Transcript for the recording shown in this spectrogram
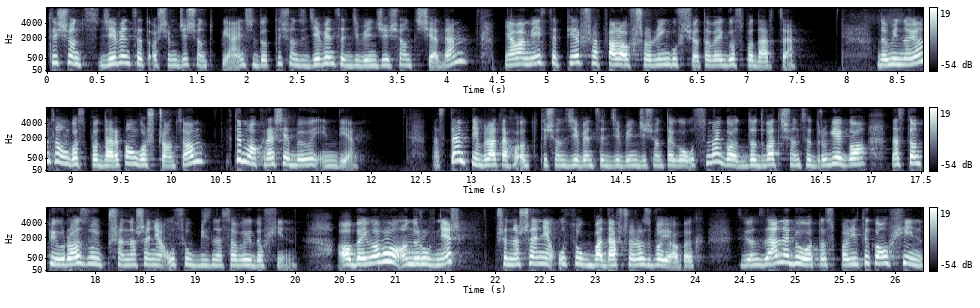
1985 do 1997 miała miejsce pierwsza fala offshoringu w światowej gospodarce. Dominującą gospodarką goszczącą w tym okresie były Indie. Następnie w latach od 1998 do 2002 nastąpił rozwój przenoszenia usług biznesowych do Chin. Obejmował on również przenoszenie usług badawczo-rozwojowych. Związane było to z polityką Chin,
